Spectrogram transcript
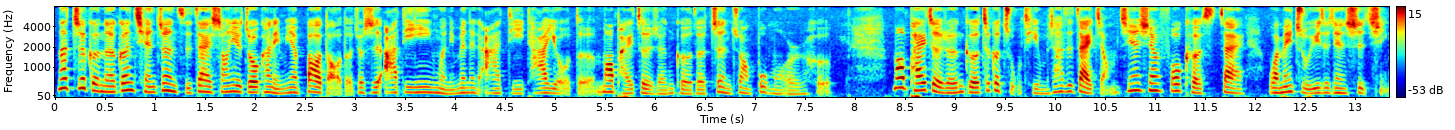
那这个呢，跟前阵子在商业周刊里面报道的，就是阿迪英文里面那个阿迪，他有的冒牌者人格的症状不谋而合。冒牌者人格这个主题，我们下次再讲。我们今天先 focus 在完美主义这件事情。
